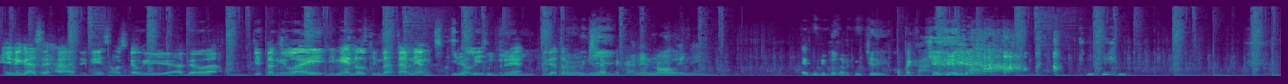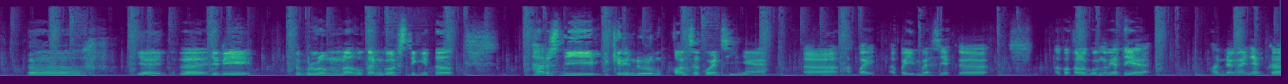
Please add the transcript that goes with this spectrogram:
ini nggak sehat. Ini sama sekali adalah kita nilai ini adalah tindakan yang sama tidak sekali terpuji. sebenarnya tidak terpuji. nilai PKN nol ini. Eh budi pekerti cuy. Kok PKN Eh, ya, itu- jadi sebelum melakukan ghosting itu harus dipikirin dulu konsekuensinya. Eh, apa apa imbasnya ke apa kalau gue ngeliatnya ya pandangannya ke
